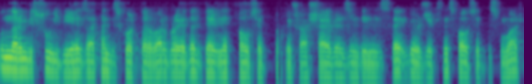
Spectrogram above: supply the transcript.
Bunların bir Sui diye zaten Discord'ları var. Buraya da DevNet Faucet. Bakın şu aşağıya biraz indiğinizde göreceksiniz. Faucet kısmı var.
